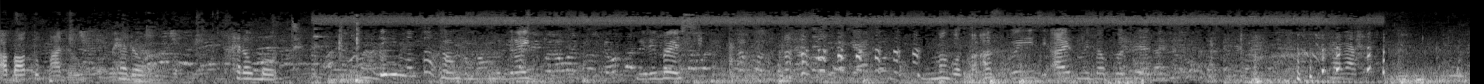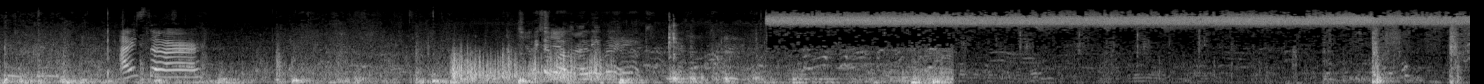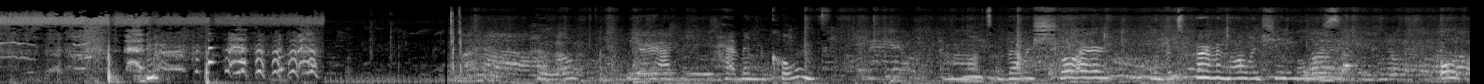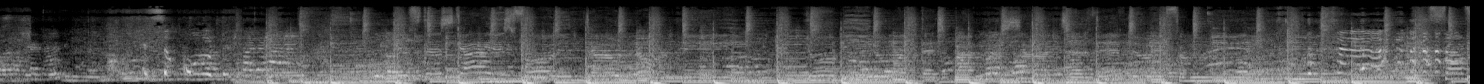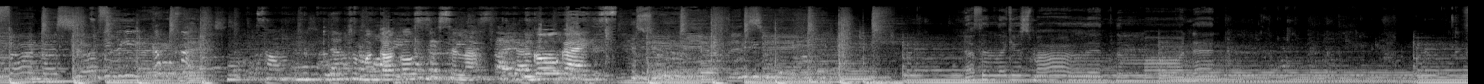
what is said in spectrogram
about to paddle. Pedal. Pedal boat. Dilim lang to. Ang mag-drive. Reverse. Mangot pa. Agoy, si Ice may dapat yan. Tara. Hi, sir! Ito, magbalik ba eh. Heaven Cove. Um, I'm not very sure with the terminologies. Oh, it's so cold. Is falling down smile in the morning.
